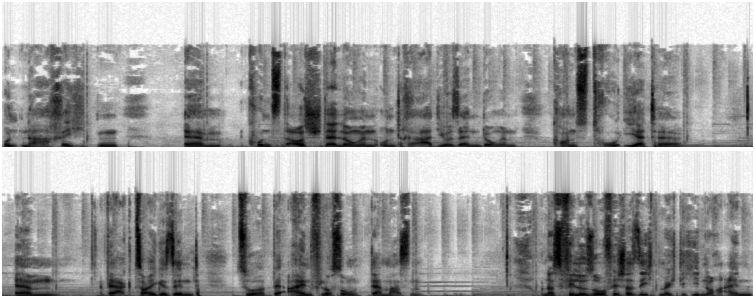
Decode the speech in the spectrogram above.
und Nachrichten ähm, Kunstausstellungen und Radiosendungen konstruierte ähm, Werkzeuge sind zur Beeinflussung der Massen. Und aus philosophischer Sicht möchte ich Ihnen noch einen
